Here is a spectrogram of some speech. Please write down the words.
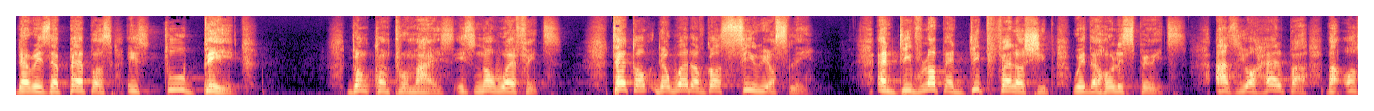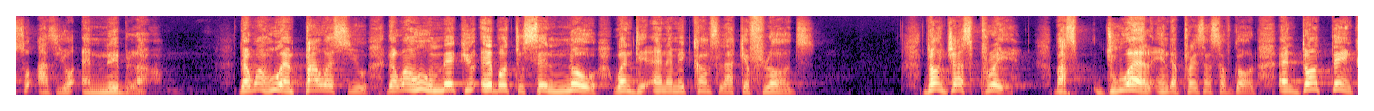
there is a purpose. It's too big. Don't compromise, it's not worth it. Take the word of God seriously and develop a deep fellowship with the Holy Spirit as your helper, but also as your enabler. The one who empowers you, the one who will make you able to say no when the enemy comes like a flood. Don't just pray. but dwell in the presence of God. And don't think,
